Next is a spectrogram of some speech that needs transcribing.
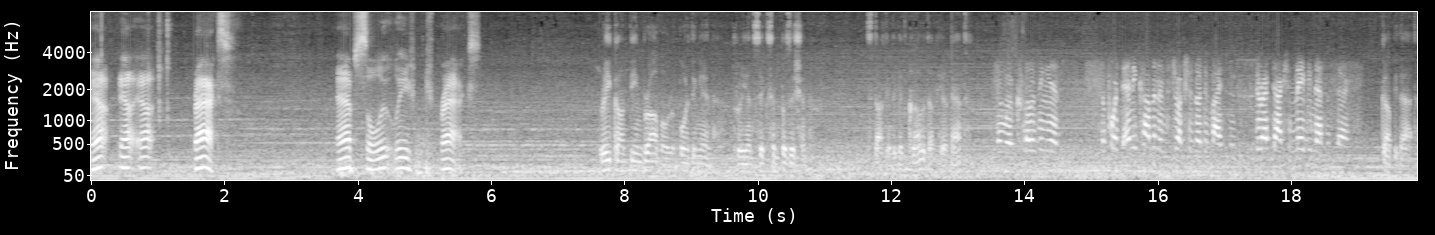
Yeah, yeah, yeah. Tracks. Absolutely tracks. Recon Team Bravo reporting in. 3 and 6 in position. It's starting to get crowded up here, Kat. Then we're closing in. Report to any Covenant structures or devices. Direct action may be necessary. Copy that.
